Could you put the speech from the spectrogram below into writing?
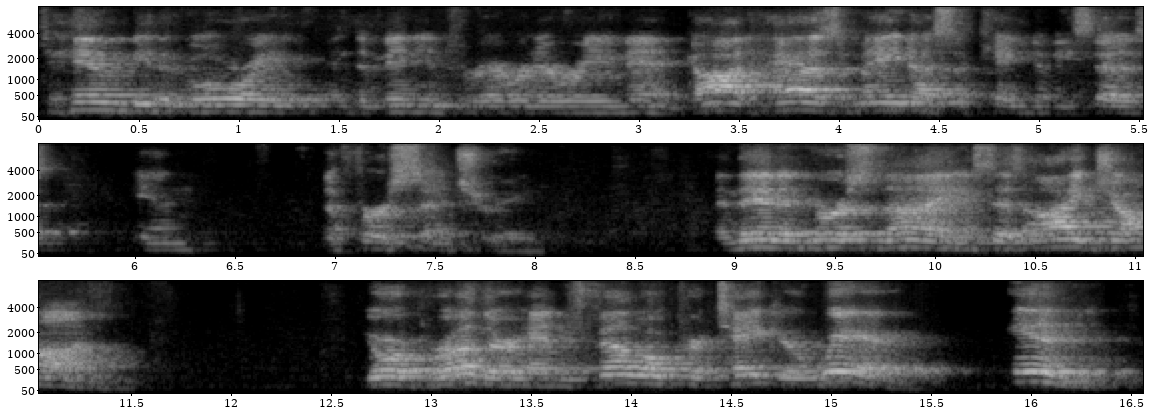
to him be the glory and dominion forever and ever. Amen. God has made us a kingdom, he says in the first century. And then in verse 9, he says, I, John, your brother and fellow partaker, where? In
